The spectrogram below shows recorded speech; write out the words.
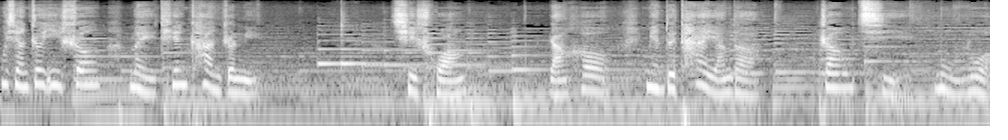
我想这一生每天看着你起床，然后面对太阳的朝起暮落。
